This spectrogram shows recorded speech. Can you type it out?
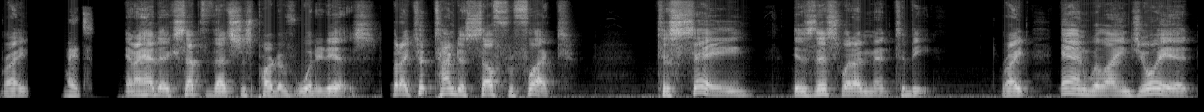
right? Right. And I had to accept that that's just part of what it is. But I took time to self reflect to say, is this what I'm meant to be? Right. And will I enjoy it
